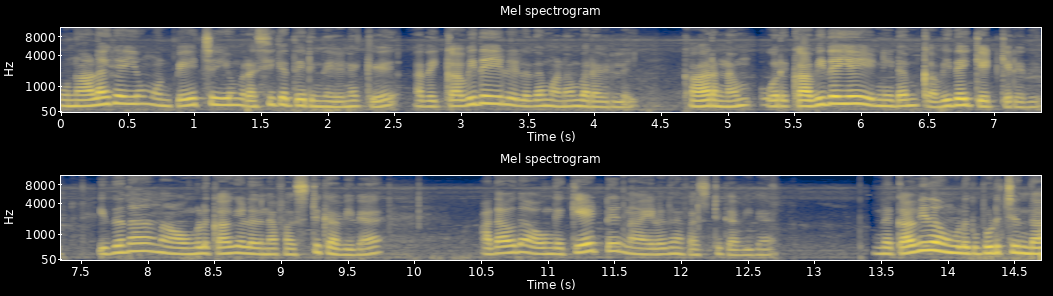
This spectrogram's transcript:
உன் அழகையும் உன் பேச்சையும் ரசிக்க தெரிந்த எனக்கு அதை கவிதையில் எழுத மனம் வரவில்லை. காரணம் ஒரு கவிதையே என்னிடம் கவிதை கேட்கிறது. இதுதான் நான் அவங்களுக்காக எழுதின ஃபஸ்ட்டு கவிதை. அதாவது அவங்க கேட்டு நான் எழுதின ஃபஸ்ட்டு கவிதை. இந்த கவிதை உங்களுக்கு பிடிச்சிருந்தா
